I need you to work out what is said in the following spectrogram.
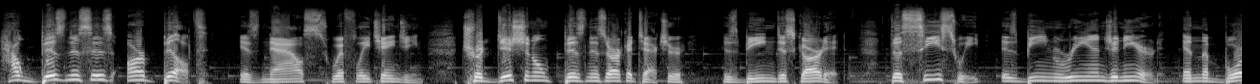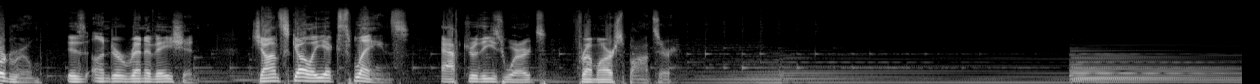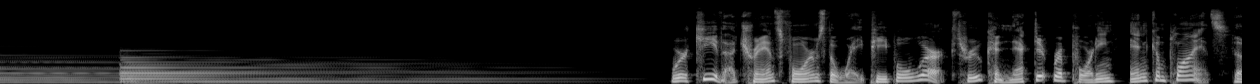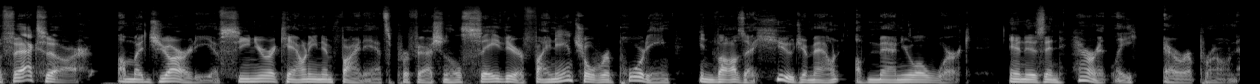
how businesses are built is now swiftly changing. Traditional business architecture is being discarded. The C suite is being re engineered, and the boardroom is under renovation. John Sculley explains after these words from our sponsor. Workiva transforms the way people work through connected reporting and compliance. The facts are a majority of senior accounting and finance professionals say their financial reporting involves a huge amount of manual work and is inherently error prone,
